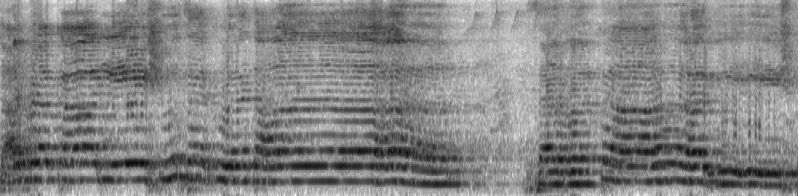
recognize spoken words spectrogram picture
సర్వకార్యేషు సర్వదా సర్వకార్యేషు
